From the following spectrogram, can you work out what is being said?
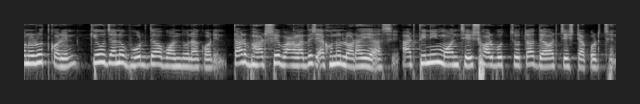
অনুরোধ করেন, কেউ যেন ভোট দেওয়া বন্ধ না করেন। তার ভাষ্যে বাংলাদেশ এখনও লড়াইয়ে আছে আর তিনি মঞ্চে সর্বোচ্চটা দেওয়ার চেষ্টা করছেন।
